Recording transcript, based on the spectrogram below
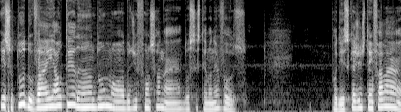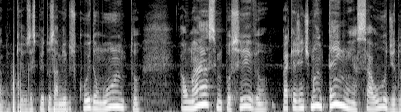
isso tudo vai alterando o modo de funcionar do sistema nervoso. Por isso que a gente tem falado que os espíritos amigos cuidam muito, ao máximo possível, para que a gente mantenha a saúde do,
